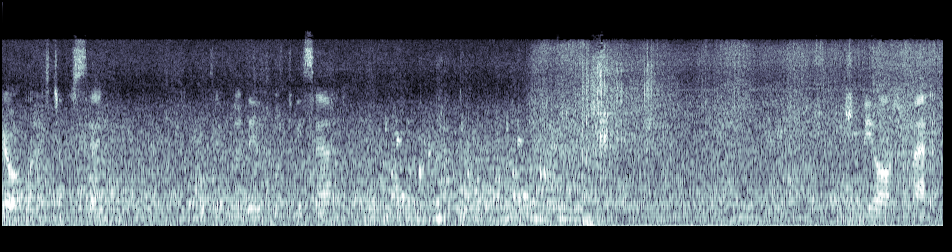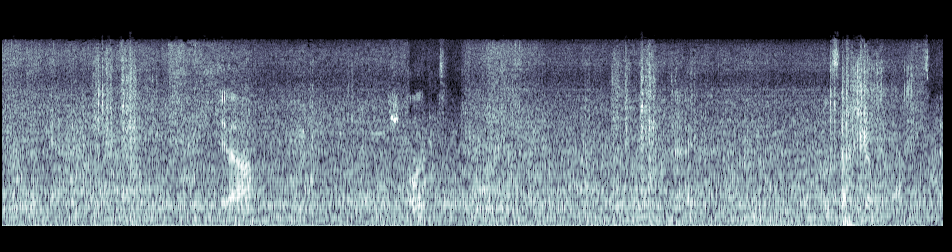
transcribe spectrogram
Jó, van ez csak szeg. Zöldékot viszel. És mi van, ha mellettem kell? Ja. És ott. Hozzá tudom a vízbe.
